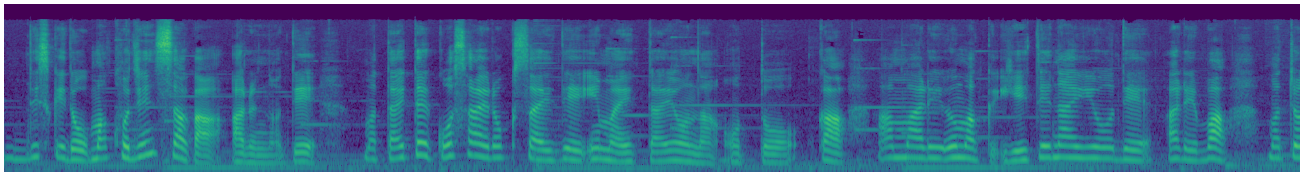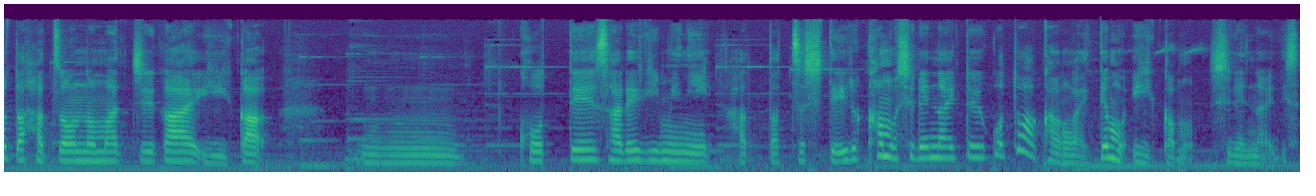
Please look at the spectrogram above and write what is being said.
ですけど、まあ、個人差があるので、まあ、大体5歳6歳で今言ったような音があんまりうまく言えてないようであれば、まあ、ちょっと発音の間違いがうん固定され気味に発達しているかもしれないということは考えてもいいかもしれないです。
